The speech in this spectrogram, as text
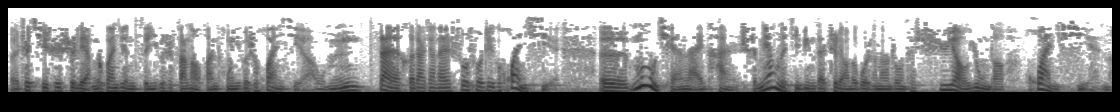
呃，这其实是两个关键词，一个是返老还童，一个是换血啊。我们再和大家来说说这个换血。呃，目前来看，什么样的疾病在治疗的过程当中，它需要用到换血呢？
